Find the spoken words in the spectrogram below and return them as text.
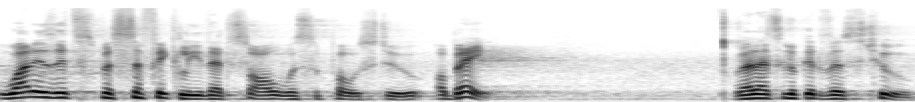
what is it specifically that Saul was supposed to obey? Well, let's look at verse 2.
